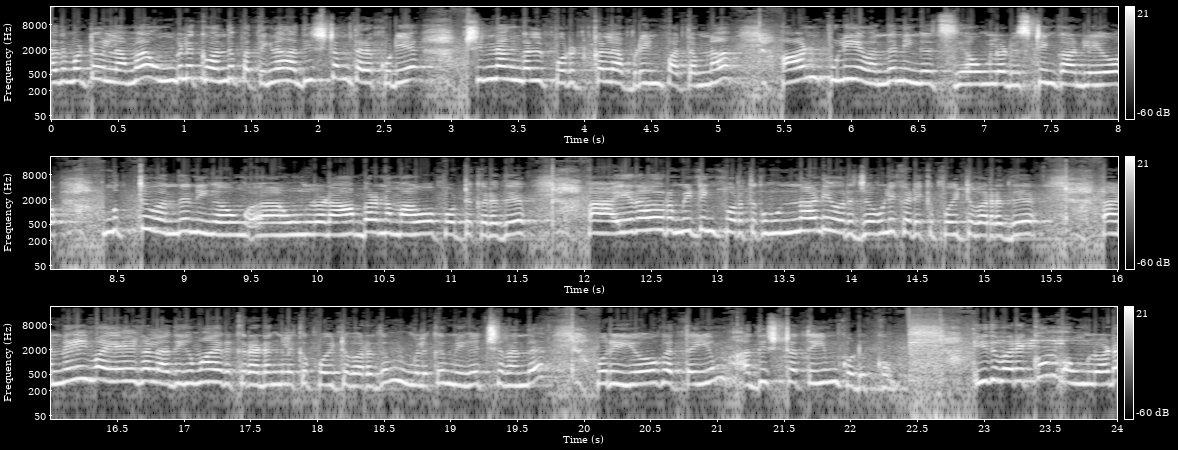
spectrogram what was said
அது மட்டும் இல்லாமல் உங்களுக்கு வந்து பார்த்திங்கன்னா அதிர்ஷ்டம் தரக்கூடிய சின்னங்கள் பொருட்கள் அப்படின்னு பார்த்தோம்னா ஆண் புலியை வந்து நீங்கள் உங்களோட விசிட்டிங் கார்ட்லேயோ முத்து வந்து நீங்கள் உங்களோட ஆபரணமாகவோ போட்டுக்கிறது ஏதாவது ஒரு மீட்டிங் போகிறதுக்கு முன்னாடி ஒரு ஜவுளி கடைக்கு போயிட்டு வர்றது நெல் வயல்கள் அதிகமாக இருக்கிற இடங்களுக்கு போயிட்டு வர்றதும் உங்களுக்கு மிகச்சிறந்த ஒரு யோகத்தையும் அதிர்ஷ்டத்தையும் கொடுக்கும். இது வரைக்கும் உங்களோட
